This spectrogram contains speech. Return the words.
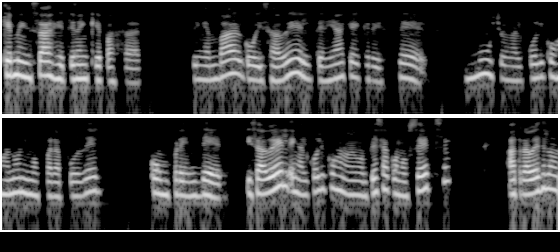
qué mensaje tienen que pasar. Sin embargo, Isabel tenía que crecer mucho en Alcohólicos Anónimos para poder comprender. Isabel en Alcohólicos Anónimos empieza a conocerse a través de la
